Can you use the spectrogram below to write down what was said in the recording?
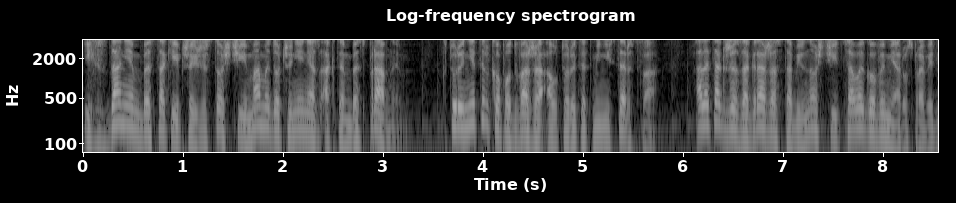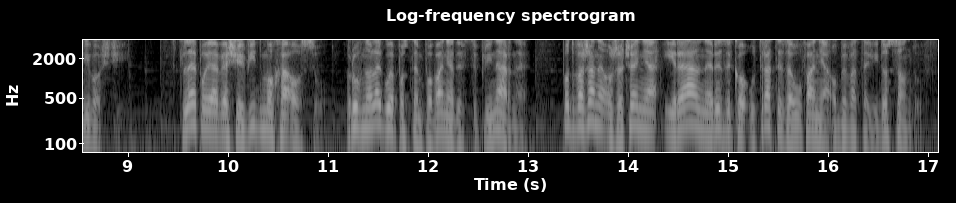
Ich zdaniem bez takiej przejrzystości mamy do czynienia z aktem bezprawnym, który nie tylko podważa autorytet ministerstwa, ale także zagraża stabilności całego wymiaru sprawiedliwości. W tle pojawia się widmo chaosu, równoległe postępowania dyscyplinarne, podważane orzeczenia i realne ryzyko utraty zaufania obywateli do sądów.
